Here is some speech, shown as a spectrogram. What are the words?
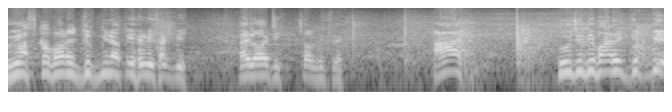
তুই আজকে বাড়ি ঢুকবি না, তুই হেলি থাকবি। এই লয়টি চল ভিতরে। আয়, তুই যদি বাড়ি ঢুকবি,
